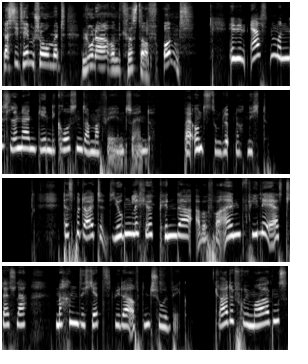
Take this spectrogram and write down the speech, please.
Das ist die Themenshow mit Luna und Christoph. Und In den ersten Bundesländern gehen die großen Sommerferien zu Ende. Bei uns zum Glück noch nicht. Das bedeutet, Jugendliche, Kinder, aber vor allem viele Erstklässler machen sich jetzt wieder auf den Schulweg. Gerade früh morgens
